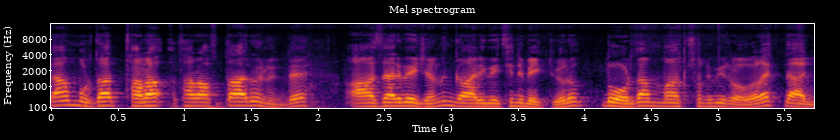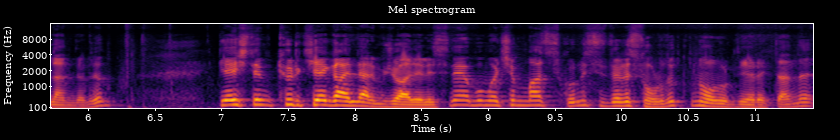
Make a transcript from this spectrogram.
Ben burada tara- taraftar önünde Azerbaycan'ın galibiyetini bekliyorum. Doğrudan maç sonu 1 olarak değerlendirdim. Geçtim Türkiye Galler mücadelesine. Bu maçın maç skorunu sizlere sorduk. Ne olur diyerekten de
